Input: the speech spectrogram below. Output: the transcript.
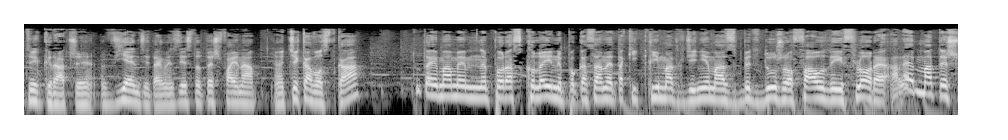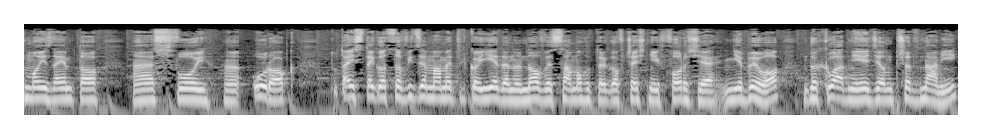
tych graczy więcej. Tak więc jest to też fajna ciekawostka. Tutaj mamy po raz kolejny pokazany taki klimat, gdzie nie ma zbyt dużo fauny i flory, ale ma też moim zdaniem to swój e, urok. Tutaj z tego co widzę mamy tylko jeden nowy samochód, którego wcześniej w Forzie nie było. Dokładnie jedzie on przed nami.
